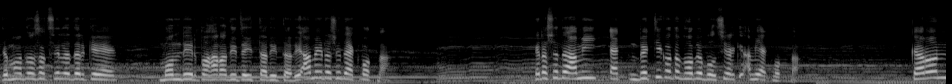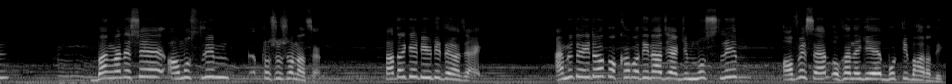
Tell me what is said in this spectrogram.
যে মাদ্রাসা ছেলেদেরকে মন্দির, পাহারা দিতে ইত্যাদি ইত্যাদি। আমি এটার সাথে একমত না। এটার সাথে আমি এক, ব্যক্তিগতভাবে বলছি আর কি, আমি একমত না। কারণ বাংলাদেশে অমুসলিম প্রশাসন আছে, তাদেরকে ডিউটি দেওয়া যায়। আমি তো এটাও পক্ষপাতি না যে একজন মুসলিম অফিসার ওখানে গিয়ে ভর্তি ভাড়া দিক।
